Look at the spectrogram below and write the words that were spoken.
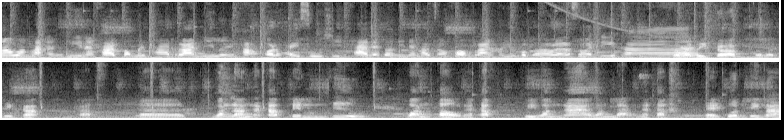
มาวังหลังอันทีนะคะ ต้องไม่พลาดร้านนี้เลยค่ะอรไทยซูชิค่ะ และตอนนี้นะคะ เจ้าของร้านก็อยู่กับเราแล้ว สวัสดีค่ะ สวัสดีครับ สวัสดีครับครับวังหลังนะครับเป็นชื่อวังเก่านะครับ มีวังหน้าวังหลังนะครับ แต่คนที่มา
